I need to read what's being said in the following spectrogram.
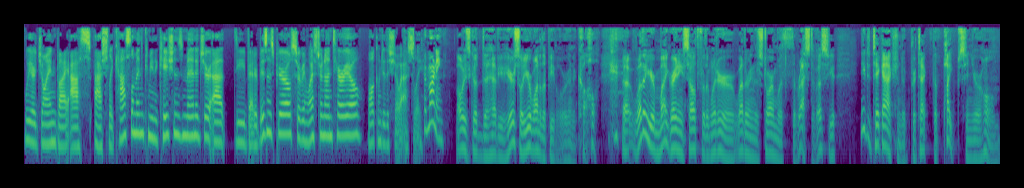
We are joined by As- Ashley Castleman, Communications Manager at the Better Business Bureau serving Western Ontario. Welcome to the show, Ashley. Good morning. Always good to have you here. So you're one of the people we're going to call. Uh, whether you're migrating south for the winter or weathering the storm with the rest of us, you need to take action to protect the pipes in your home.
